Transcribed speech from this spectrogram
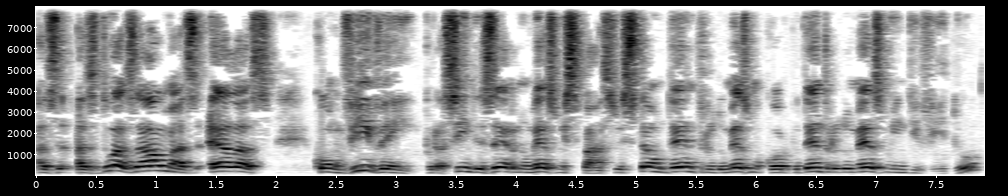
as, as duas almas, elas convivem, por assim dizer, no mesmo espaço, estão dentro do mesmo corpo, dentro do mesmo indivíduo.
